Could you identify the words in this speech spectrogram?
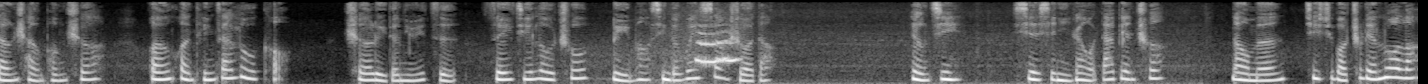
当敞篷车缓缓停在路口，车里的女子随即露出礼貌性的微笑，说道：“永静，谢谢你让我搭便车，那我们继续保持联络了，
